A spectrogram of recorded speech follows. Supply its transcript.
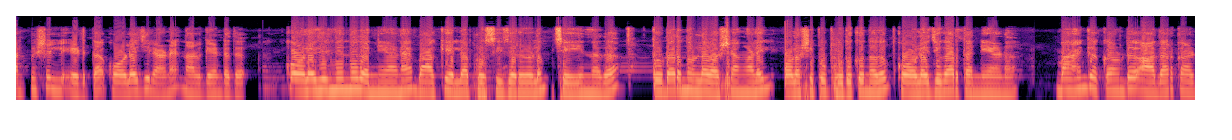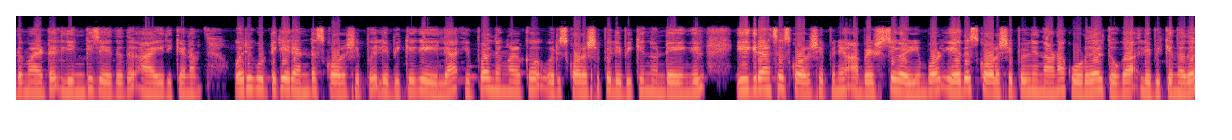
അഡ്മിഷൻ എടുത്ത കോളേജിലാണ് നൽകേണ്ടത്. കോളേജിൽ നിന്ന് തന്നെയാണ് ബാക്കി എല്ലാ പ്രൊസീജിയറുകളും ചെയ്യുന്നത്. തുടർന്നുള്ള വർഷങ്ങളിൽ സ്കോളർഷിപ്പ് പുതുക്കുന്നതും കോളേജുകാർ തന്നെയാണ്. ബാങ്ക് അക്കൗണ്ട് ആധാർ കാർഡുമായിട്ട് ലിങ്ക് ചെയ്തത് ആയിരിക്കണം. ഒരു കുട്ടിക്ക് രണ്ട് സ്കോളർഷിപ്പ് ലഭിക്കുകയില്ല. ഇപ്പോൾ നിങ്ങൾക്ക് ഒരു സ്കോളർഷിപ്പ് ലഭിക്കുന്നുണ്ടെങ്കിൽ ഈ ഗ്രാൻസ് സ്കോളർഷിപ്പിന് അപേക്ഷിച്ച് കഴിയുമ്പോൾ ഏത് സ്കോളർഷിപ്പിൽ നിന്നാണ് കൂടുതൽ തുക ലഭിക്കുന്നത്?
